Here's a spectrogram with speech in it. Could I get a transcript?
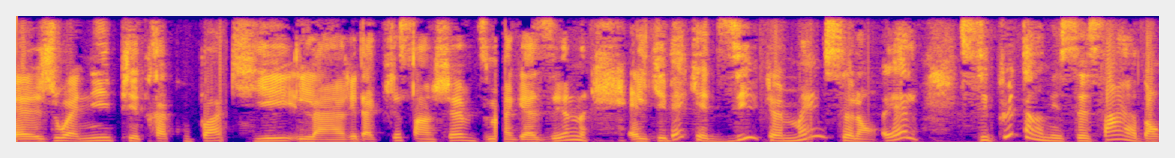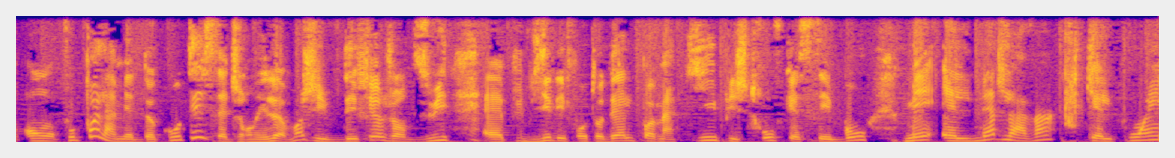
euh, Joanie Pietracupa, qui est la rédactrice en chef du magazine El Québec, a dit que même selon elle, c'est plus tant nécessaire. Donc, on faut pas la mettre de côté cette journée-là. Moi, j'ai vu des filles euh, publier des photos d'elle pas maquillée, puis je trouve que c'est beau. Mais elle met de l'avant à quel point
